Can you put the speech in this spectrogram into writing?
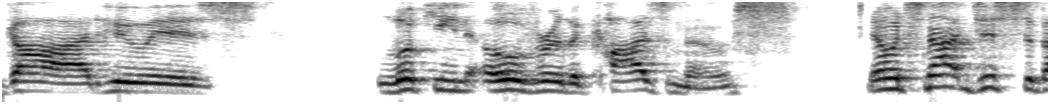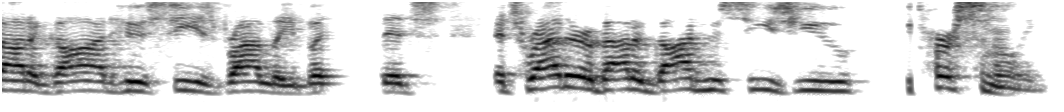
God who is looking over the cosmos no, it's not just about a God who sees broadly, but it's it's rather about a God who sees you personally.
